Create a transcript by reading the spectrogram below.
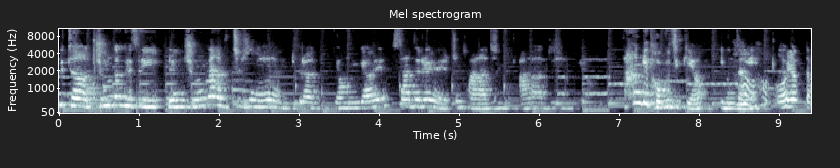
그쵸. 중간, 그래서 이런 중간에 붙여주는 그런 연결사들을 좀 잘 알아두시면 돼요. 한 개 더 붙일게요. 이 문장에. 어렵다.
